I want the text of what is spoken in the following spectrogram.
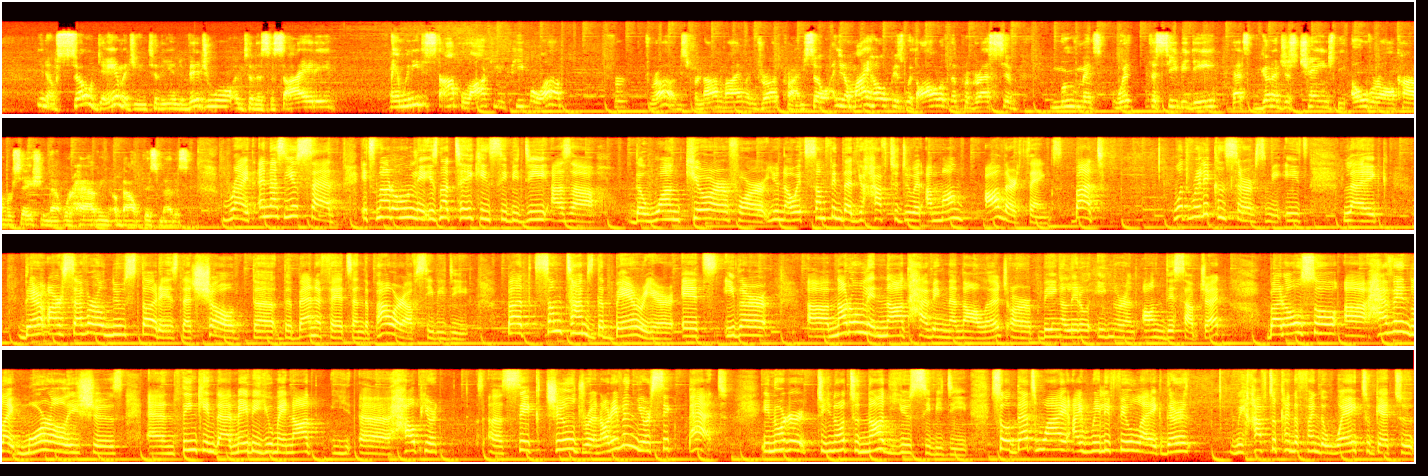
you know, so damaging to the individual and to the society. And we need to stop locking people up for drugs, for nonviolent drug crimes. So, you know, my hope is with all of the progressive movements with the CBD, that's going to just change the overall conversation that we're having about this medicine. Right, and as you said, it's not only, it's not taking CBD as a the one cure for, you know, it's something that you have to do it among other things. But what really concerns me is like there are several new studies that show the, the benefits and the power of CBD, but sometimes the barrier, it's either uh, not only not having the knowledge or being a little ignorant on this subject, but also uh, having like moral issues and thinking that maybe you may not uh, help your uh, sick children or even your sick pet in order to you know to not use CBD. So that's why I really feel like there we have to kind of find a way to get to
